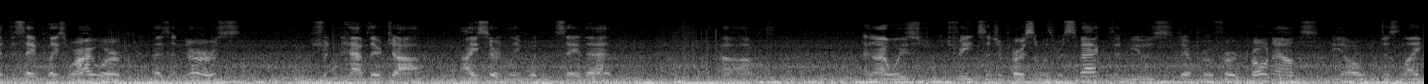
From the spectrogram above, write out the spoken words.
at the same place where I work as a nurse shouldn't have their job. I certainly wouldn't say that. Um, and I always treat such a person with respect and use their preferred pronouns, you know, just like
